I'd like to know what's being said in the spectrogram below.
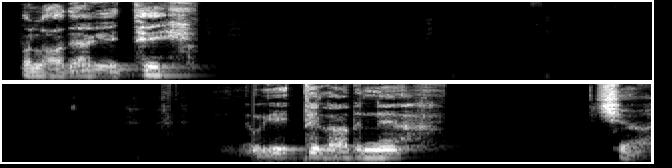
ਆਪਾਂ ਲਾ ਦਿਆਂਗੇ ਇੱਥੇ। ਇੱਥੇ ਲਾ ਦਿੰਨੇ ਆ। ਅੱਛਾ।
